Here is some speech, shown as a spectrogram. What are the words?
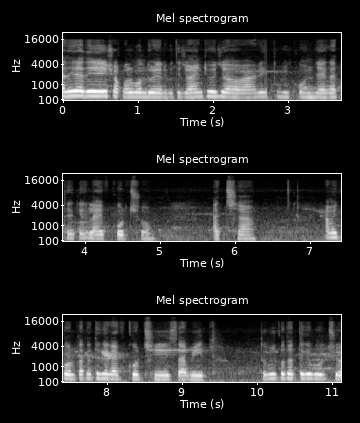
রাধে রাধে। সকল বন্ধুরা এলবিতে জয়েন্ট হয়ে যাও। আরে, তুমি কোন জায়গা থেকে লাইভ করছ? আচ্ছা আমি কলকাতা থেকে লাইভ করছি, সাবিত। তুমি কোথা থেকে বলছো?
